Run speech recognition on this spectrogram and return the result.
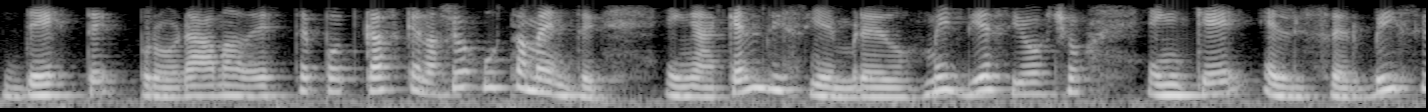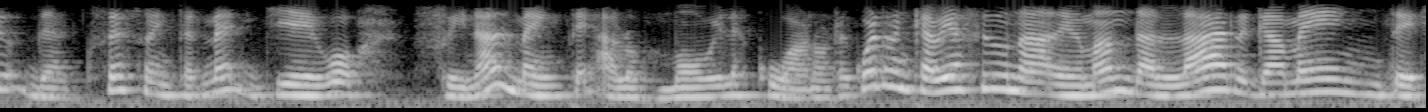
de este programa, de este podcast, que nació justamente en aquel diciembre de 2018, en que el servicio de acceso a Internet llegó finalmente a los móviles cubanos. Recuerden que había sido una demanda largamente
